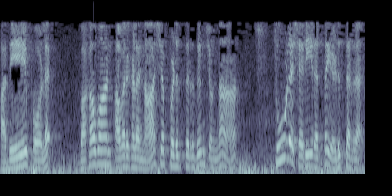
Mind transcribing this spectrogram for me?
அதே போல பகவான் அவர்களை நாசப்படுத்துறதுன்னு சொன்னா ஸ்தூல சரீரத்தை எடுத்துறார்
